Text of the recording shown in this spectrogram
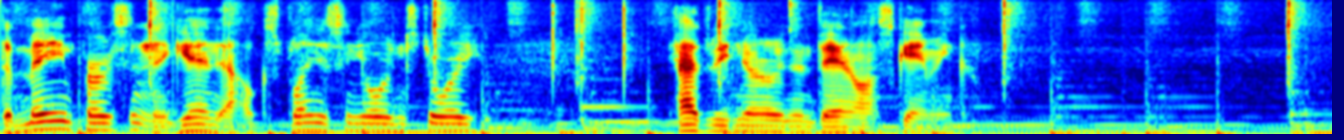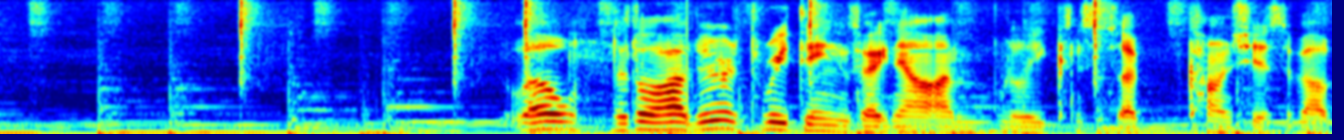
the main person, again, I'll explain this in the origin story, has to be none other than Vanoss Gaming. Well, there's a lot. There are three things right now I'm really con uh, conscious about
